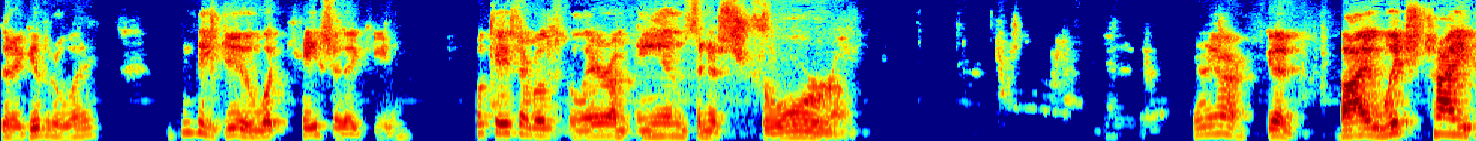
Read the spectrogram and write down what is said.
Did I give it away? I think they do. What case are they, Keaton? What case are both scelerum and sinistrorum? There they are. Good. By which type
